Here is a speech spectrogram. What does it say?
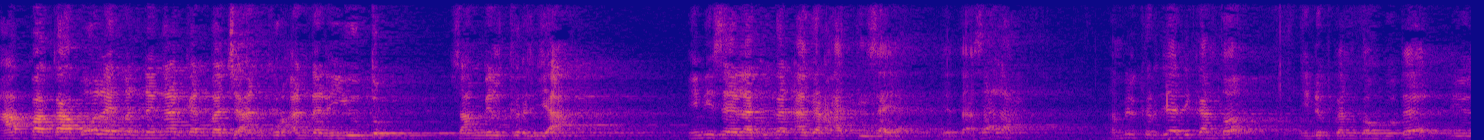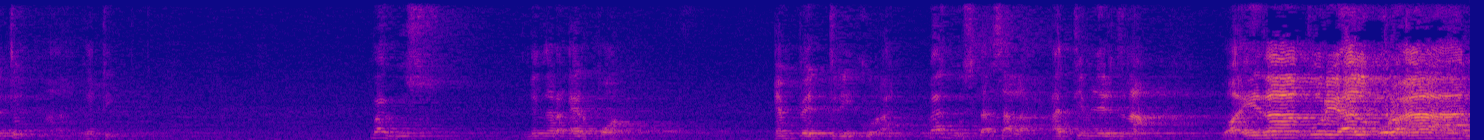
Apakah boleh mendengarkan bacaan Quran dari YouTube sambil kerja? Ini saya lakukan agar hati saya. Ya tak salah. Sambil kerja di kantor, hidupkan komputer, YouTube, nah, ngetik. Bagus. Dengar earphone. MP3 Quran. Bagus, tak salah. Hati menjadi tenang. Wa idza quri'al Qur'an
